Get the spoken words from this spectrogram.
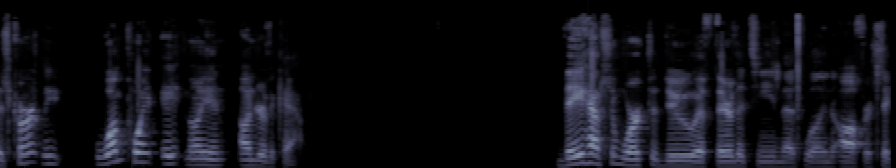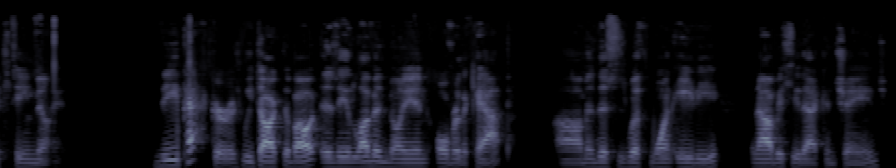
is currently 1.8 million under the cap. They have some work to do if they're the team that's willing to offer 16 million. The Packers we talked about is 11 million over the cap, um, and this is with 180, and obviously that can change.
